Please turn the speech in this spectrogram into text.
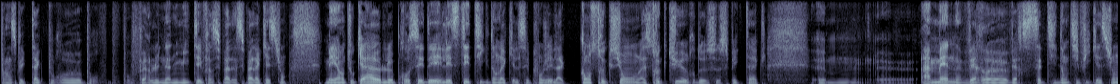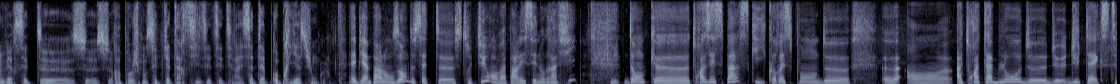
pas un spectacle pour euh, pour pour faire l'unanimité enfin c'est pas pas la question mais en tout cas le procédé et l'esthétique dans laquelle c'est plongé la construction la structure de ce spectacle euh, euh, amène vers vers cette identification vers cette ce, ce, rapprochement cette catharsis etc et cette appropriation quoi. Eh bien, parlons-en de cette euh, structure. On va parler scénographie. Donc, euh, trois espaces qui correspondent euh, à trois tableaux du texte.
